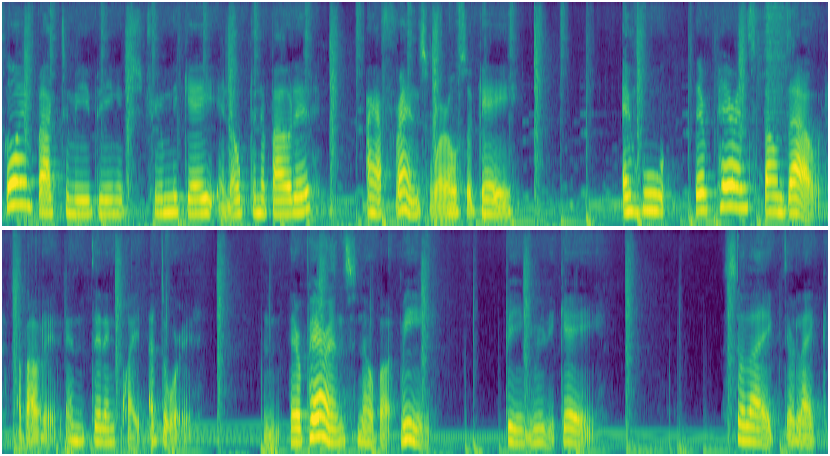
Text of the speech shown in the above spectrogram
Going back to me being extremely gay and open about it, I have friends who are also gay and who their parents found out about it and didn't quite adore it. And their parents know about me being really gay so like they're like,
